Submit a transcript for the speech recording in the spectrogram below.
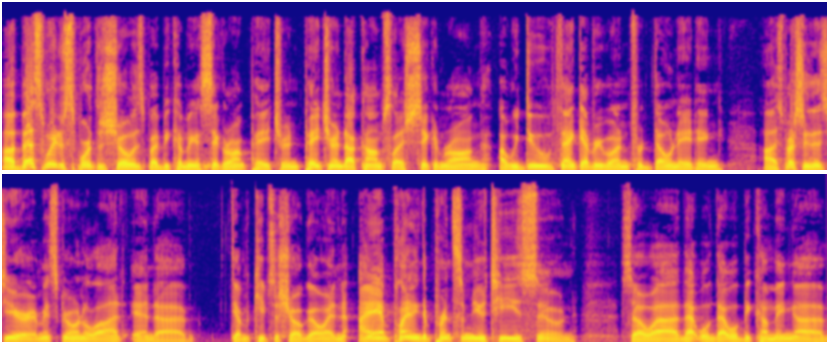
Uh, best way to support the show is by becoming a Sick and Wrong patron. Patreon.com slash Sick and Wrong. Uh, we do thank everyone for donating, uh, especially this year. I mean, it's growing a lot and uh, um, keeps the show going. I am planning to print some new tees soon. So uh, that will that will be coming uh,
